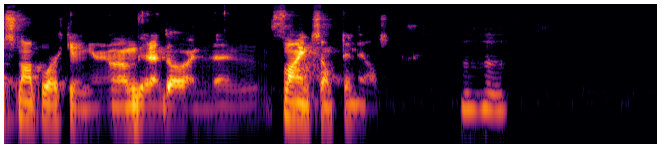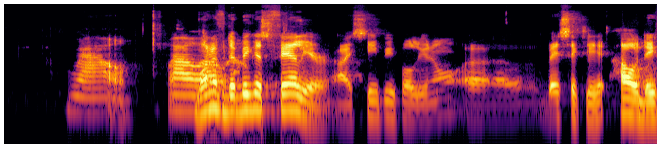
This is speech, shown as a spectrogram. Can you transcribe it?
it's not working you know i'm gonna go and, and find something else. Mm-hmm. wow. Wow one wow. of the biggest failure i see people you know uh, basically how they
